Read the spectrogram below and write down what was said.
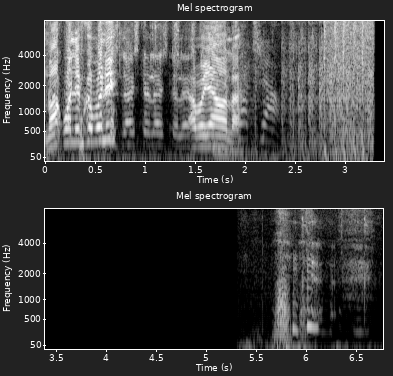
Knock one, come on in. Slash, slash, slash. I'm.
